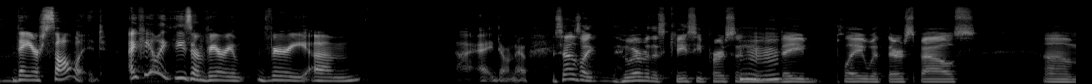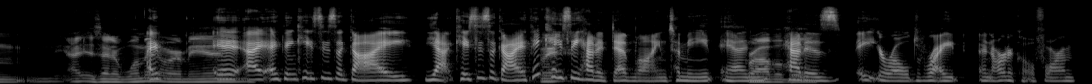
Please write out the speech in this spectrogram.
they are solid. I feel like these are very, very. Um, I, I don't know. It sounds like whoever this Casey person, Mhm. they play with their spouse. Um, is that a woman I- or a man? It, I, I think Casey's a guy. Yeah, Casey's a guy. I think Okay. Casey had a deadline to meet and had his eight-year-old write an article for him.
